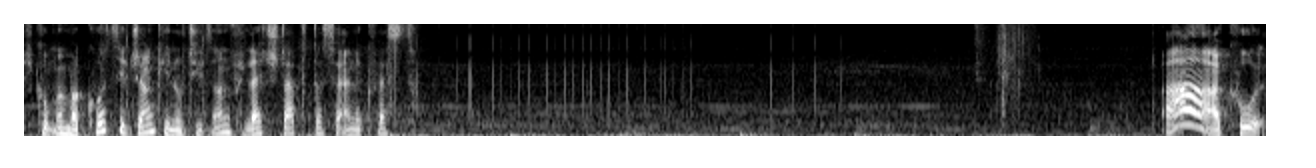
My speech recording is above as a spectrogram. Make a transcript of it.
Ich gucke mir mal kurz die Junkie-Notiz an. Vielleicht startet das ja eine Quest. Ah, cool.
